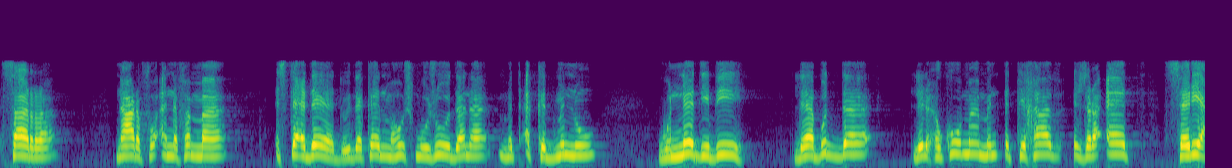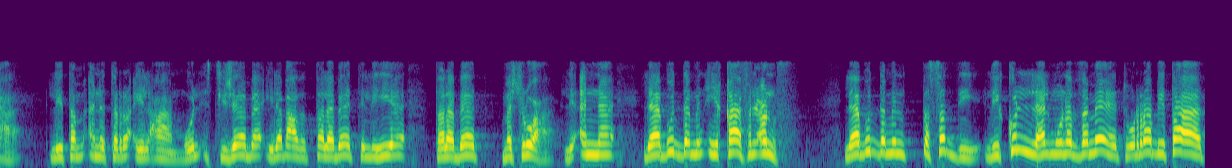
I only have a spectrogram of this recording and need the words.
سارة نعرف أن فما استعداد وإذا كان ماهوش موجود أنا متأكد منه والنادي به لابد للحكومة من اتخاذ إجراءات سريعة لطمأنة الرأي العام والاستجابة إلى بعض الطلبات اللي هي طلبات مشروعة لأن لابد من إيقاف العنف لابد من التصدي لكل هالمنظمات والرابطات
